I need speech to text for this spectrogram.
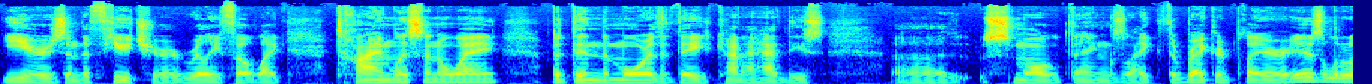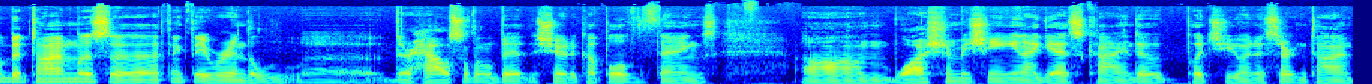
years in the future. It really felt like timeless in a way. But then the more that they kind of had these uh, small things like the record player is a little bit timeless. Uh, I think they were in the uh, their house a little bit. They showed a couple of the things. Um, washer machine, I guess, kind of puts you in a certain time.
